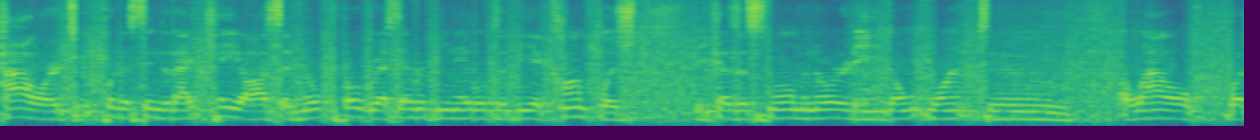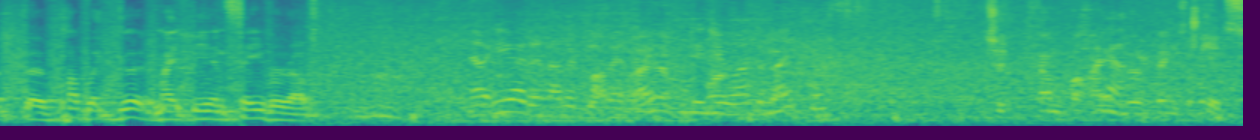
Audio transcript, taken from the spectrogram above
power to put us into that chaos and no progress ever being able to be accomplished because a small minority don't want to allow what the public good might be in favor of. Now, you had another comment, right? have Did you want the mic? Yes. should come behind Yeah. the things of.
